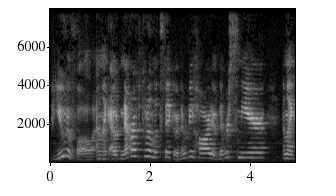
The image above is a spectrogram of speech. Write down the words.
beautiful. And like I would never have to put on lipstick. It would never be hard. It would never smear. And like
